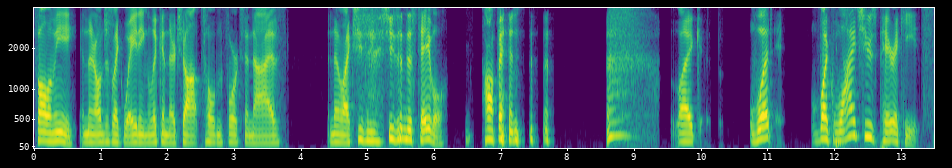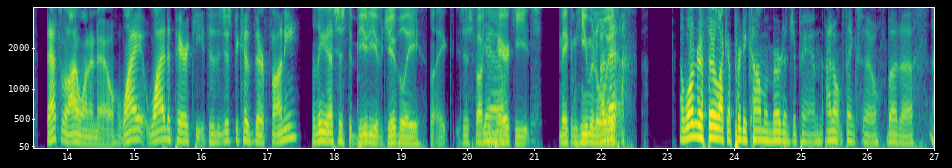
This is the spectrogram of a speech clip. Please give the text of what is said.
Follow me. And they're all just like waiting, licking their chops, holding forks and knives. And they're like, "She's she's in this table. Hop in." like what like why choose parakeets? That's what I want to know. Why why the parakeets? Is it just because they're funny? I think that's just the beauty of Ghibli. Like, just fucking Yeah. parakeets. Make them Are humanoid. they- I wonder if they're like a pretty common bird in Japan. I don't think so, but uh,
